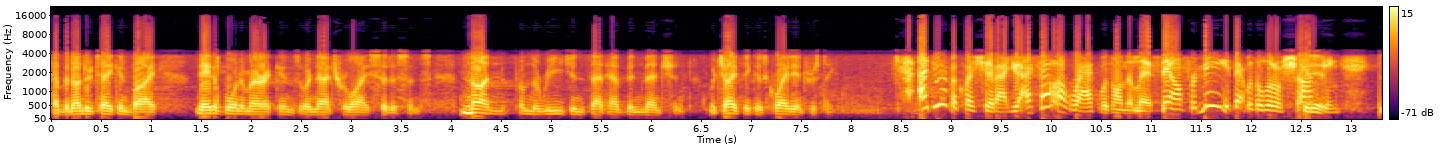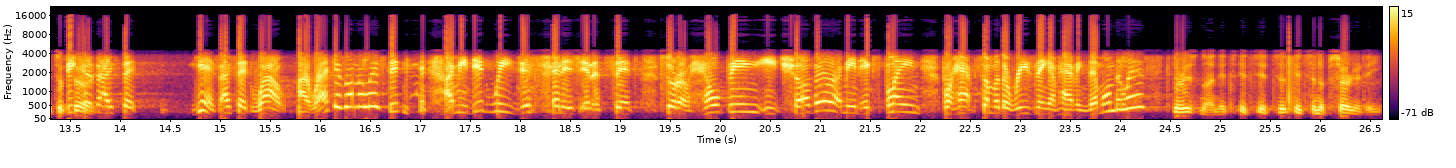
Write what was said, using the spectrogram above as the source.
have been undertaken by native-born Americans or naturalized citizens. None from the regions that have been mentioned, which I think is quite interesting. I do have a question about you. I saw Iraq was on the list. Now, for me, that was a little shocking it because I said Yes, I said, wow, Iraq is on the list. Didn't, I mean, didn't we just finish, in a sense, sort of helping each other? I mean, explain perhaps some of the reasoning of having them on the list. There is none. It's it's it's it's an absurdity,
